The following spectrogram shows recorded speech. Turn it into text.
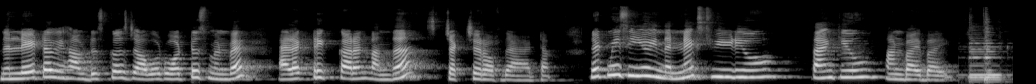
Then later we have discussed about what is meant by electric current and the structure of the atom. Let me see you in the next video. Thank you and bye-bye.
